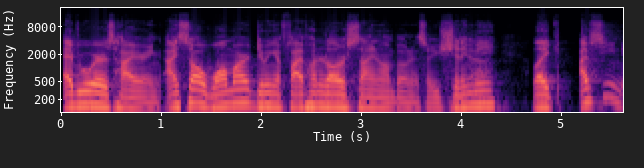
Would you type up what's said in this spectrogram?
Everywhere is hiring. I saw Walmart doing a $500 sign-on bonus. Are you shitting yeah. me? Like I've seen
